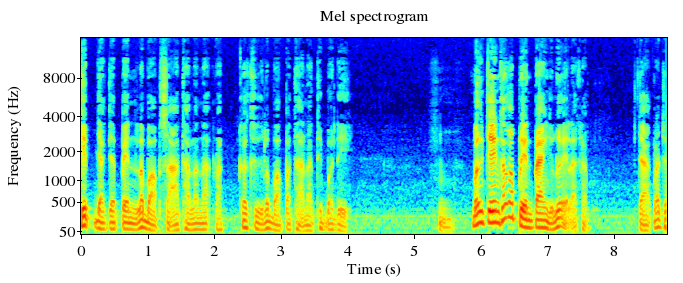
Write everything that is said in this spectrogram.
คิดอยากจะเป็นระบอบสาธารณรัฐ ก็คือระบอบประธานาธิบดีเมืองจีนเขาก็เปลี่ยนแปลงอยู่เรื่อยแหละครับ จากราช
